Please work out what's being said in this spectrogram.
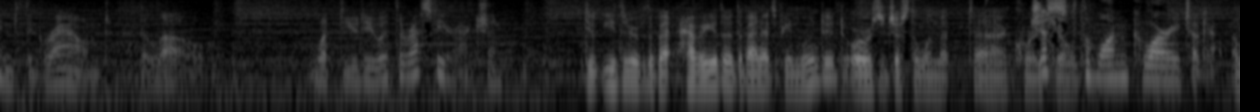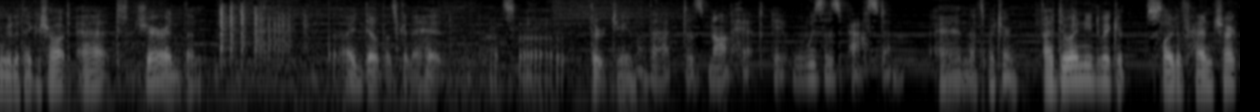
into the ground below. What do you do with the rest of your action? Do either of the ba- have either of the bandits been wounded, or is it just the one that uh, Quarry Just killed? the one Quarry took out. I'm going to take a shot at Jared then. I doubt that's going to hit. That's uh, 13, That does not hit. It whizzes past him. and that's my turn. Uh, do I need to make a sleight of hand check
